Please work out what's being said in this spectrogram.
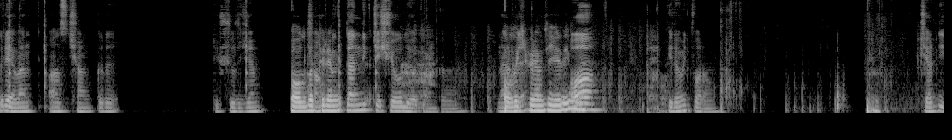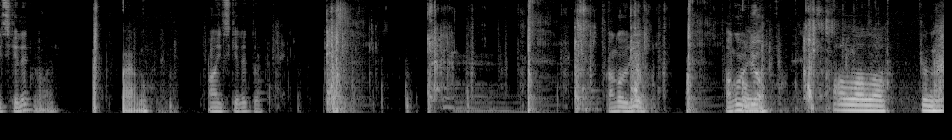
Dur ya ben az çankları düşüreceğim. Solda Çank piramit. yüklendikçe şey oluyor kanka. Nerede? piramite gireyim mi? Aa! Piramit var ama. İçeride iskelet mi var? Pardon. Aa iskelet var. Kanka ölüyorum. Kanka Allah. ölüyorum. Allah Allah.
